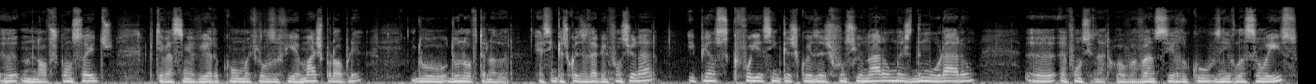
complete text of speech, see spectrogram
uh, novos conceitos que tivessem a ver com uma filosofia mais própria do, do novo treinador. É assim que as coisas devem funcionar e penso que foi assim que as coisas funcionaram, mas demoraram a funcionar. Houve avanços e recuos em relação a isso,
